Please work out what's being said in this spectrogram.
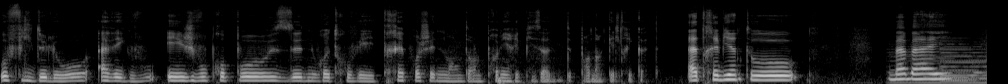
au fil de l'eau avec vous et je vous propose de nous retrouver très prochainement dans le premier épisode de Pendant qu'elle tricote. À très bientôt. Bye bye.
